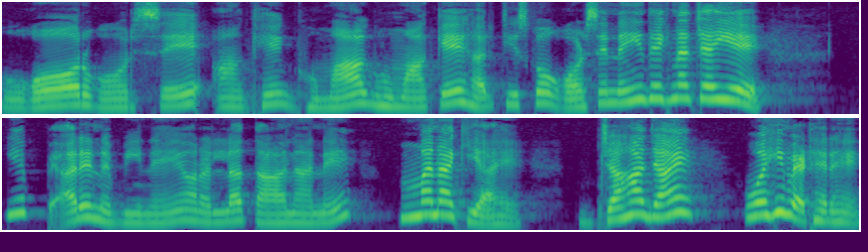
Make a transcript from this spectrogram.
غور غور سے آنکھیں گھما گھما کے ہر چیز کو غور سے نہیں دیکھنا چاہیے۔ یہ پیارے نبی نے اور اللہ تعالیٰ نے منع کیا ہے۔ جہاں جائیں وہیں بیٹھے رہیں۔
